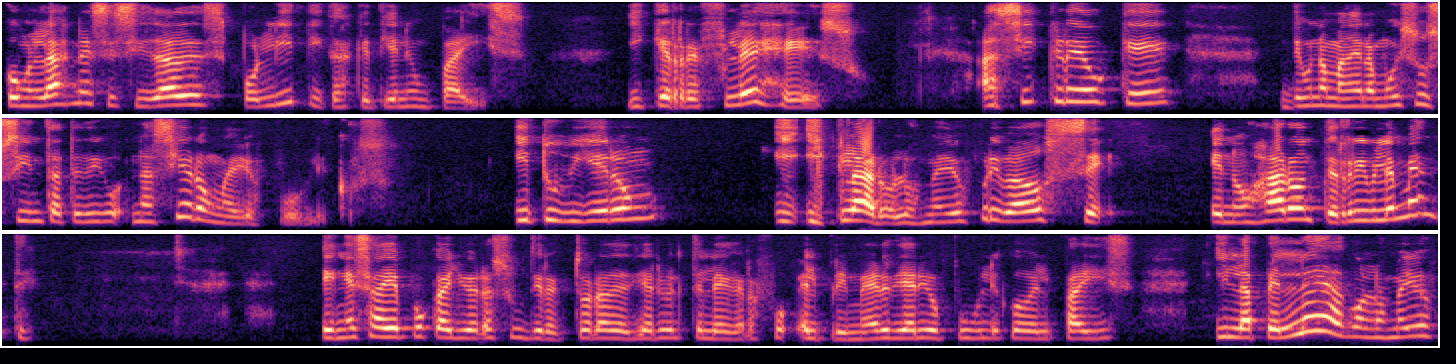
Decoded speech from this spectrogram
con las necesidades políticas que tiene un país y que refleje eso. Así creo que, de una manera muy sucinta, te digo, nacieron medios públicos y tuvieron, y, claro, los medios privados se enojaron terriblemente. En esa época yo era subdirectora de Diario El Telégrafo, el primer diario público del país, y la pelea con los medios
